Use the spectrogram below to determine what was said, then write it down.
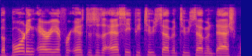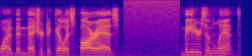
The boarding area for instances of SCP-2727-1 have been measured to go as far as meters in length.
